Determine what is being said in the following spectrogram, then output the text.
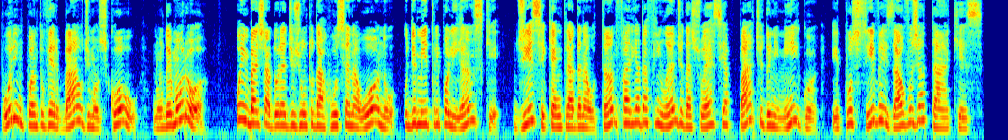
por enquanto verbal, de Moscou não demorou. O embaixador adjunto da Rússia na ONU, o Dmitry Polyansky, disse que a entrada na OTAN faria da Finlândia e da Suécia parte do inimigo e possíveis alvos de ataques.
